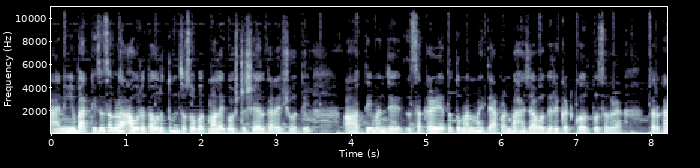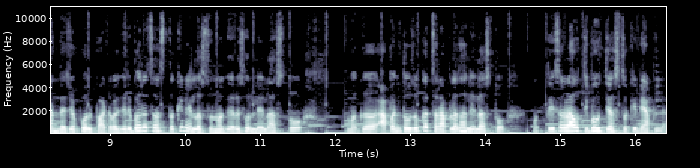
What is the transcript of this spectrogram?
आणि बाकीचं सगळं आवरत आवरत तुमच्यासोबत मला एक गोष्ट शेअर करायची होती. ती म्हणजे सकाळी आता तुम्हाला माहिती आहे आपण भाज्या वगैरे कट करतो सगळ्या. तर कांद्याच्या फोलपाट वगैरे बरंच असतं की नाही लसूण वगैरे सोललेला असतो. मग आपण तो जो कचरा आपला झालेला असतो मग ते सगळं अवतीभोवती असतो की नाही आपल्या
